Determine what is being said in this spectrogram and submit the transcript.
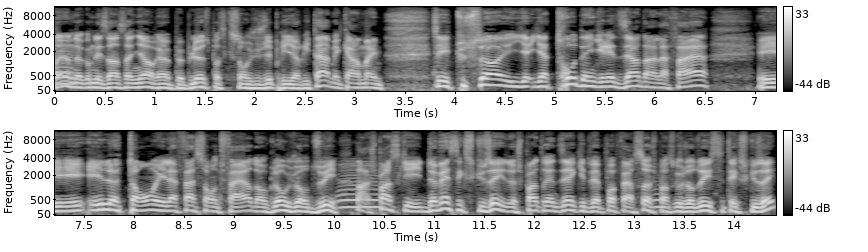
On a comme les enseignants auraient un peu plus parce qu'ils sont jugés prioritaires, mais quand même. C'est tout ça, il y, a trop d'ingrédients dans l'affaire et, le ton et la façon de faire. Donc là, aujourd'hui, mm. je pense qu'il devait s'excuser. Je suis pas en train de dire qu'il devait pas faire ça. Je pense qu'aujourd'hui, il s'est excusé.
